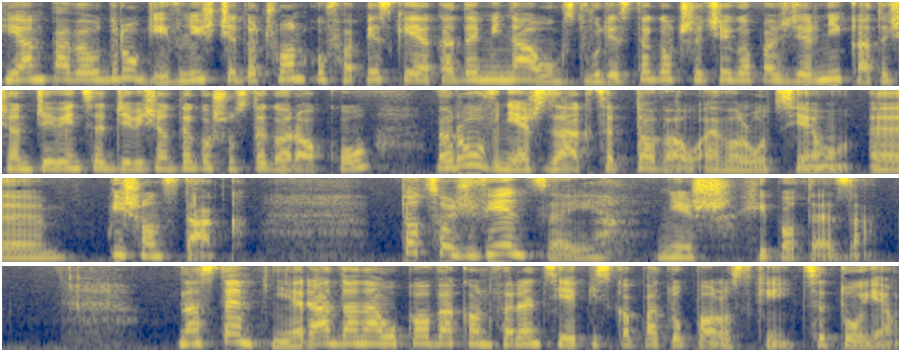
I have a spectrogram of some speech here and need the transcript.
Jan Paweł II w liście do członków Papieskiej Akademii Nauk z 23 października 1996 roku również zaakceptował ewolucję, yy, pisząc tak: To coś więcej niż hipoteza. Następnie. Rada Naukowa Konferencji Episkopatu Polski, cytuję:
